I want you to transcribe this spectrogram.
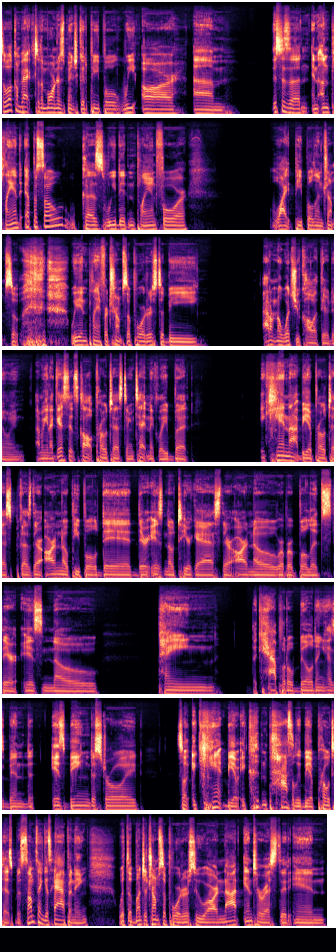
So, welcome back to the Mourners Bench, good people. We are, um, this is a, an unplanned episode because we didn't plan for white people and Trump. So, we didn't plan for Trump supporters to be, I don't know what you call it they're doing. I mean, I guess it's called protesting technically, but it cannot be a protest because there are no people dead. There is no tear gas. There are no rubber bullets. There is no pain the Capitol building has been is being destroyed. So it can't be, a, it couldn't possibly be a protest, but something is happening with a bunch of Trump supporters who are not interested in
